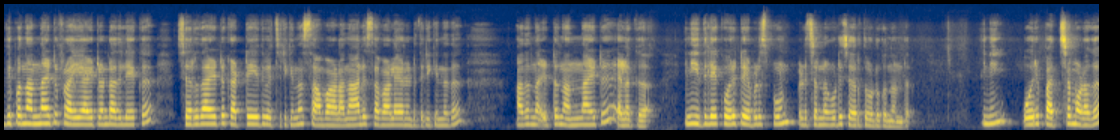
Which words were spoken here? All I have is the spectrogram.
ഇതിപ്പോൾ നന്നായിട്ട് ഫ്രൈ ആയിട്ടുണ്ട്. അതിലേക്ക് ചെറുതായിട്ട് കട്ട് ചെയ്ത് വെച്ചിരിക്കുന്ന സവാള നാല് സവാളയാണ് എടുത്തിരിക്കുന്നത്. അത് ഇട്ട് നന്നായിട്ട് ഇളക്കുക. ഇനി ഇതിലേക്ക് ഒരു ടേബിൾ സ്പൂൺ വെളിച്ചെണ്ണ കൂടി ചേർത്ത് കൊടുക്കുന്നുണ്ട്. ഇനി ഒരു പച്ചമുളക്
